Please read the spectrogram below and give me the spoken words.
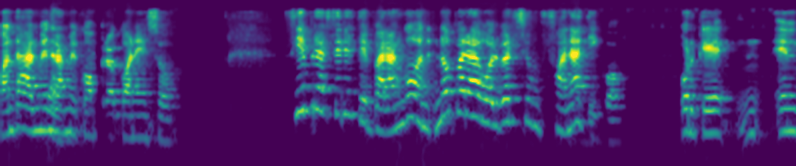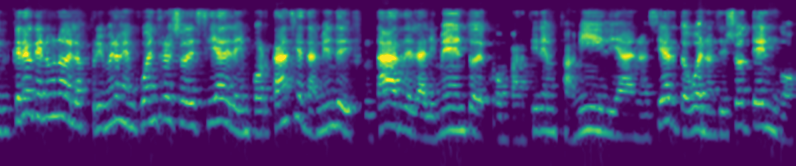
¿Cuántas almendras me compro con eso? Siempre hacer este parangón, no para volverse un fanático, porque creo que en uno de los primeros encuentros yo decía de la importancia también de disfrutar del alimento, de compartir en familia, ¿no es cierto? Bueno, si yo tengo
